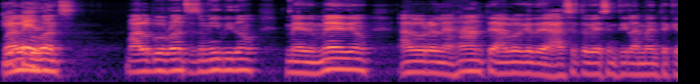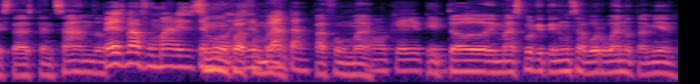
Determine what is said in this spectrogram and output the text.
¿Qué Malibu pedo? Runs. Malibu Runs es un híbrido medio medio, algo relajante, algo que te hace todavía sentir la mente que estás pensando. Pero es para fumar, es, Sí, es para en fumar, planta. para fumar. Ok, ok. Y todo, y más porque tiene un sabor bueno también.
